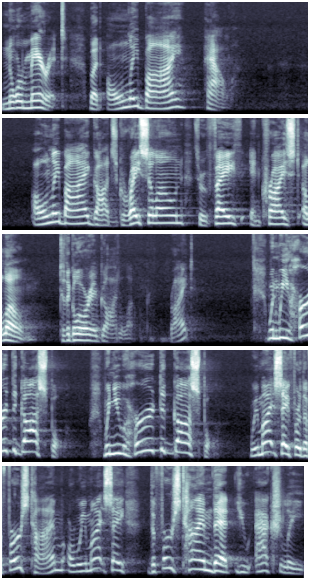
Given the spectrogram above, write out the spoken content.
nor merit, but only by how? Only by God's grace alone, through faith in Christ alone, to the glory of God alone right? When we heard the gospel, when you heard the gospel, we might say for the first time, or we might say the first time that you actually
